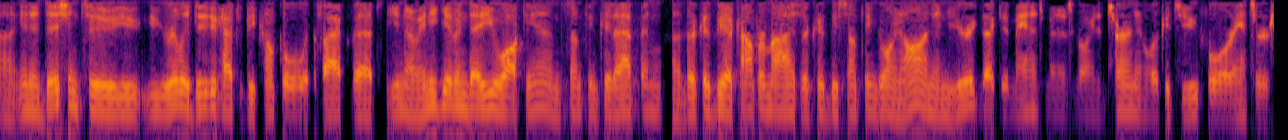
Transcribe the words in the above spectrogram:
Uh, in addition to you, you really do have to be comfortable with the fact that, you know, any given day you walk in, something could happen. Uh, there could be a compromise. There could be something going on and your executive management is going to turn and look at you for answers,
